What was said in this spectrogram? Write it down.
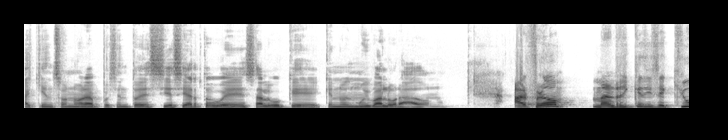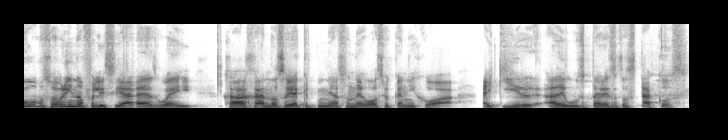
aquí en Sonora, pues entonces sí es cierto, güey. Es algo que, no es muy valorado, ¿no? Alfredo Manríquez dice, ¿qué hubo, sobrino? Felicidades, güey. Jaja, no sabía que tenías un negocio, canijo. Ah, hay que ir a degustar estos tacos.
